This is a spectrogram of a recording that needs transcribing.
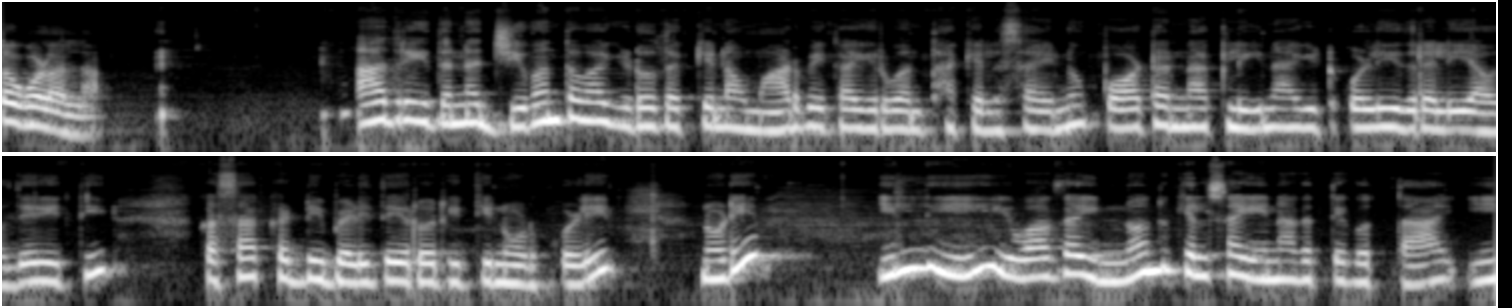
ತಗೊಳ್ಳಲ್ಲ ಆದರೆ ಇದನ್ನು ಜೀವಂತವಾಗಿ ಇಡೋದಕ್ಕೆ ನಾವು ಮಾಡಬೇಕಾಗಿರುವಂಥ ಕೆಲಸ ಏನು? ಪಾಟನ್ನು ಕ್ಲೀನಾಗಿ ಇಟ್ಕೊಳ್ಳಿ, ಇದರಲ್ಲಿ ಯಾವುದೇ ರೀತಿ ಕಸ ಕಡ್ಡಿ ಬೆಳೆದೇ ಇರೋ ರೀತಿ ನೋಡ್ಕೊಳ್ಳಿ. ನೋಡಿ, ಇಲ್ಲಿ ಇವಾಗ ಇನ್ನೊಂದು ಕೆಲಸ ಏನಾಗುತ್ತೆ ಗೊತ್ತಾ? ಈ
